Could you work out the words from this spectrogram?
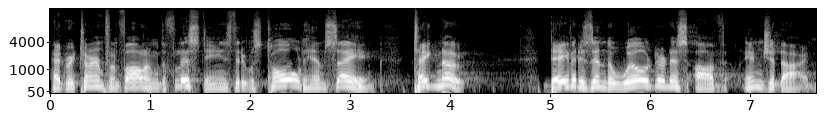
had returned from following the Philistines that it was told him, saying, Take note, David is in the wilderness of Engedi.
